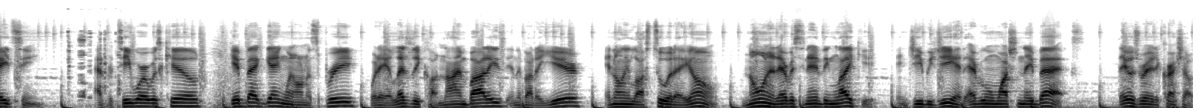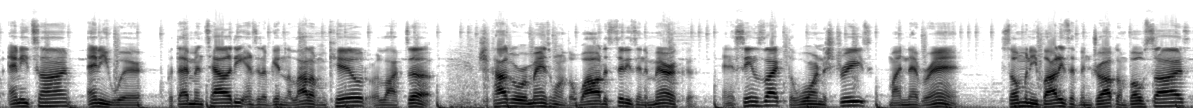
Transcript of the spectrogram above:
18. After T Word was killed, Get Back Gang went on a spree where they allegedly caught nine bodies in about a year and only lost two of their own. No one had ever seen anything like it, and GBG had everyone watching their backs. They was ready to crash out anytime, anywhere, but that mentality ended up getting a lot of them killed or locked up. Chicago remains one of the wildest cities in America, and it seems like the war in the streets might never end. So many bodies have been dropped on both sides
